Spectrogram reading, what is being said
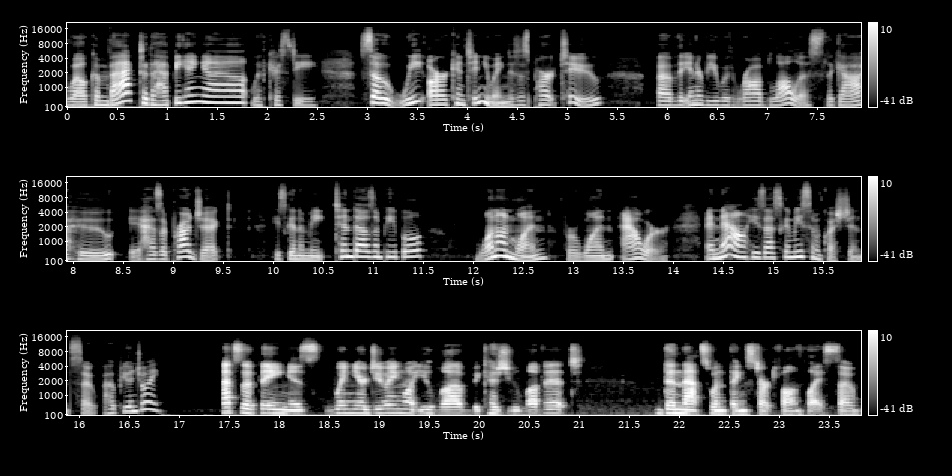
Welcome back to the Happy Hangout with Christy. So, we are continuing. This is part two of the interview with Rob Lawless, the guy who has a project. He's going to meet 10,000 people one on one for one hour. And now he's asking me some questions. So, I hope you enjoy. That's the thing is when you're doing what you love because you love it, then that's when things start to fall in place. So,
